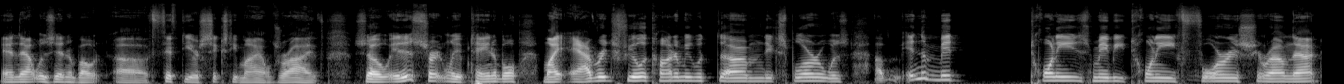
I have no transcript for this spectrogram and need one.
and that was in about uh, 50 or 60 mile drive. So it is certainly obtainable. My average fuel economy with um, the Explorer was um, in the mid 20s, maybe 24 ish around that,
